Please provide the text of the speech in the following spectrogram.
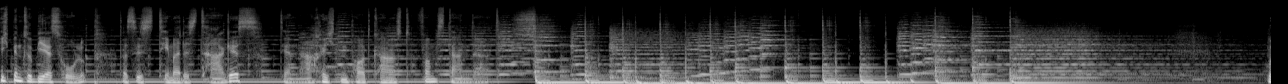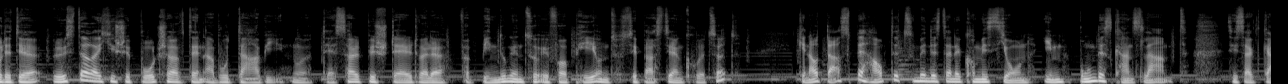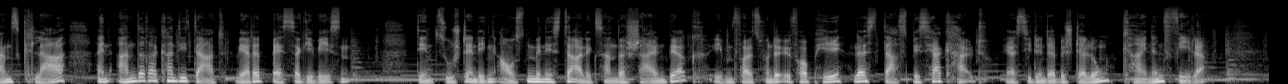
Ich bin Tobias Holub. Das ist Thema des Tages, der Nachrichtenpodcast vom Standard. Wurde der österreichische Botschafter in Abu Dhabi nur deshalb bestellt, weil er Verbindungen zur ÖVP und Sebastian Kurz hat? Genau das behauptet zumindest eine Kommission im Bundeskanzleramt. Sie sagt ganz klar, ein anderer Kandidat wäre besser gewesen. Den zuständigen Außenminister Alexander Schallenberg, ebenfalls von der ÖVP, lässt das bisher kalt. Er sieht in der Bestellung keinen Fehler.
